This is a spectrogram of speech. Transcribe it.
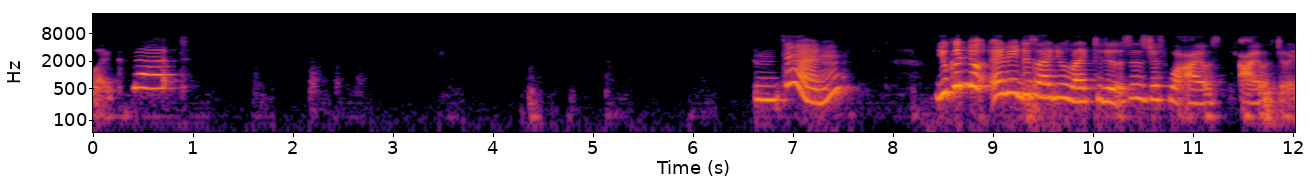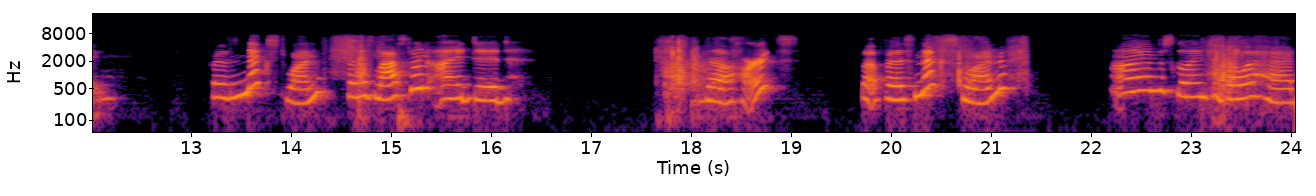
Like that. And then you can do any design you like to do. This is just what I was I was doing. For the next one, for this last one, I did the hearts. But for this next one, I am just going to go ahead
